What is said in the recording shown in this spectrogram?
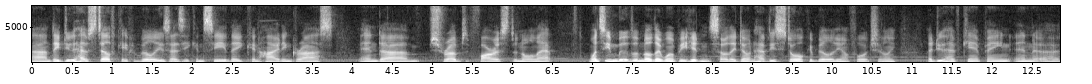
Uh, they do have stealth capabilities, as you can see. They can hide in grass and um, shrubs, forest, and all that. Once you move them, though, they won't be hidden, so they don't have the stalk ability, unfortunately. They do have campaign and uh,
